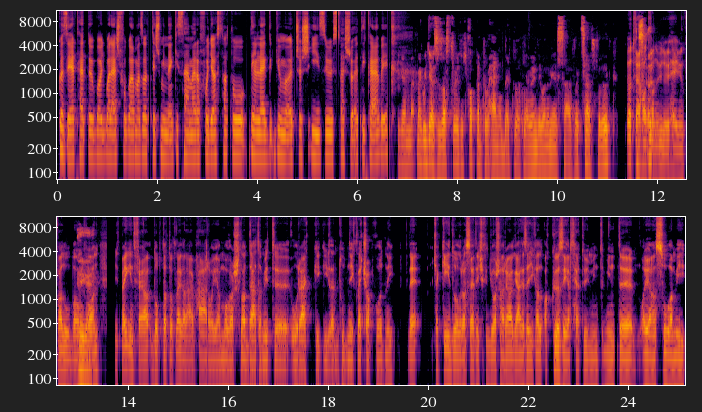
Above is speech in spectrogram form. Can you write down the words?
közérthetőbb, ahogy Balázs fogalmazott, és mindenki számára fogyasztható, tényleg gyümölcsös ízű specialty kávék. Igen, meg, meg ugye ez az asztal, hogy hat nem tudom hány ember tudott leülni, de mondom, ilyen száz vagy száz fölött. 50-60 ülőhelyünk valóban Igen. van. Itt megint feldobtatok legalább három olyan magas laddát, amit órákig tudnék lecsapkodni, de csak két dologra szeretnék csak gyorsan reagálni. Ez egyik a, közérthető, mint, mint olyan szó, ami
